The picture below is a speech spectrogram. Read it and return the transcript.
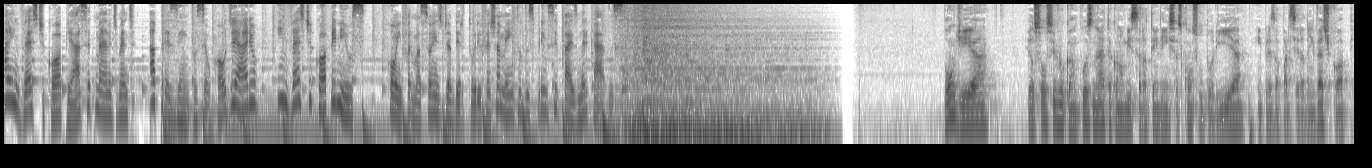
A Investcop Asset Management apresenta o seu call diário Investcop News, com informações de abertura e fechamento dos principais mercados. Bom dia, eu sou Silvio Campos Neto, economista da Tendências Consultoria, empresa parceira da Investcop.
